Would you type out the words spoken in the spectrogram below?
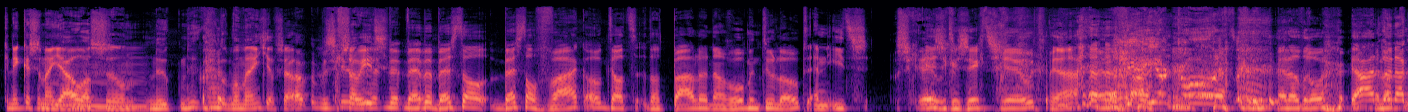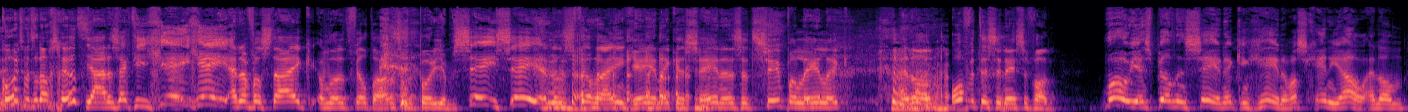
Knikken ze naar jou als ze dan, nu, nu komt het momentje of zo? Oh, misschien- Of zoiets? We, we hebben best al, best al vaak ook dat, dat Paolo naar Robin toe loopt en iets in Schreeuwt. zijn gezicht schreeuwt. Ja, en dat Robin... ja En en dat- akkoord wordt er dan geschud? Ja, dan zegt hij G, G. En dan versta ik, omdat het veel te hard is op het podium, C, C. En dan speelt hij een G en ik een C. En dan is het super lelijk. En dan, of het is ineens van, wow, jij speelt een C en ik een G. En dat was geniaal. En dan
